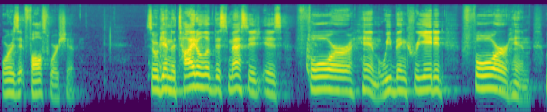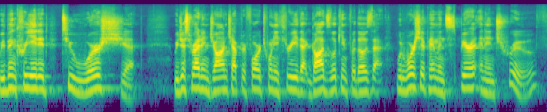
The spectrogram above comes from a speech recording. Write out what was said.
or is it false worship? So, again, the title of this message is For Him. We've been created for Him, we've been created to worship. We just read in John chapter 4, 23 that God's looking for those that would worship Him in spirit and in truth.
